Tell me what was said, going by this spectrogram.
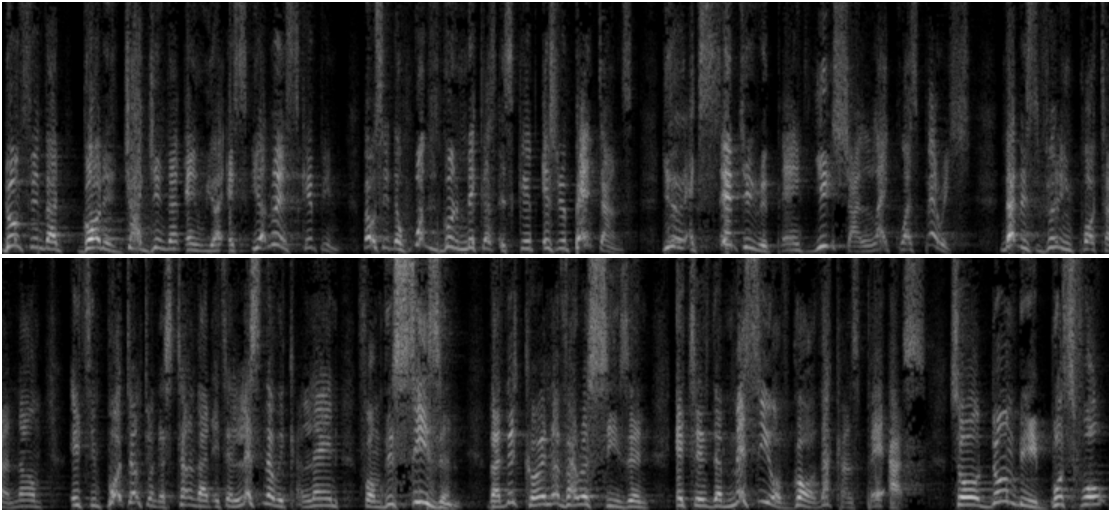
Don't think that God is judging them and we are, you are not escaping. Bible says that what is going to make us escape is repentance. You know, except you repent, ye shall likewise perish. That is very important. Now, it's important to understand that it's a lesson that we can learn from this season. That this coronavirus season, it is the mercy of God that can spare us. So don't be boastful,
